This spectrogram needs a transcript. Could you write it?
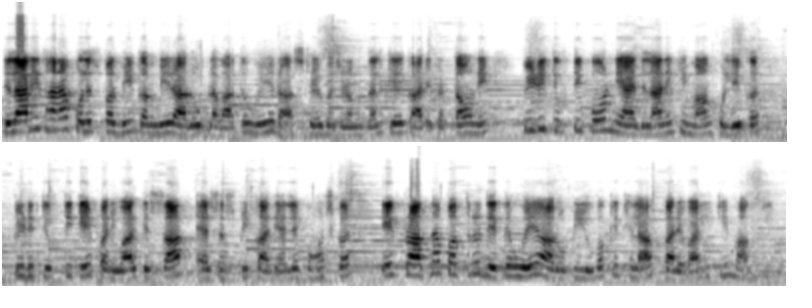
दिलारी थाना पुलिस पर भी गंभीर आरोप लगाते हुए राष्ट्रीय बजरंग दल के कार्यकर्ताओं ने पीड़ित युवती को न्याय दिलाने की मांग को लेकर पीड़ित युवती के परिवार के साथ एसएसपी कार्यालय पहुंचकर एक प्रार्थना पत्र देते हुए आरोपी युवक के खिलाफ कार्यवाही की मांग की।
